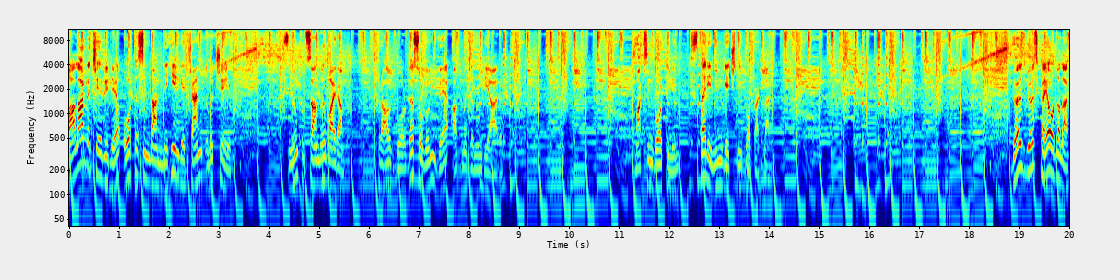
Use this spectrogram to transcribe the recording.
Dağlarla çevrili, ortasından nehir geçen ılık şehir. Suyun kutsandığı bayram. Kral Gorgasol'un ve Atmaca'nın diyarı. Maxim Gorki'nin, Stalin'in geçtiği topraklar. Göz göz kaya odalar.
